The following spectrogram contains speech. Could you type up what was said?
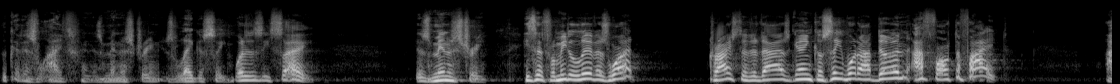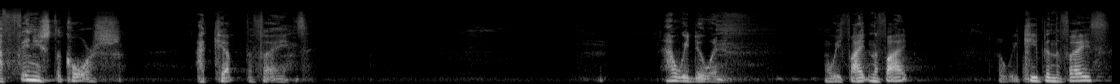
Look at his life and his ministry and his legacy. What does he say? His ministry. He said, For me to live is what? Christ and to die is gain. Because see what I've done? I fought the fight. I finished the course. I kept the faith. How we doing? Are we fighting the fight? Are we keeping the faith?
